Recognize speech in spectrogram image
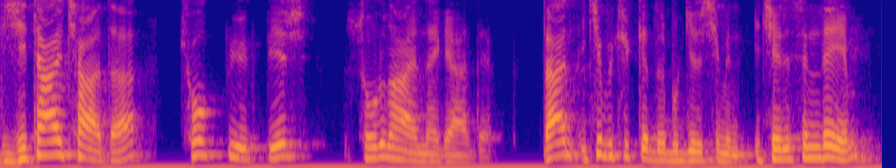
dijital çağda çok büyük bir sorun haline geldi. Ben iki buçuk yıldır bu girişimin içerisindeyim.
